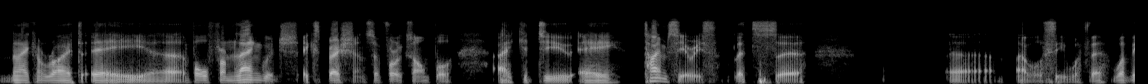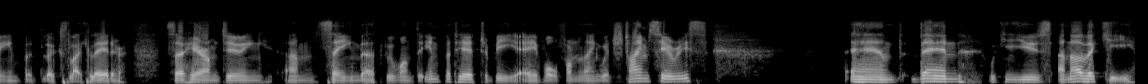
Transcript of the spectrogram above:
then I can write a uh, Wolfram language expression. So for example, I could do a time series. Let's uh, I will see what the what the input looks like later. So here I'm doing I'm saying that we want the input here to be a Wolfram language time series. And then we can use another key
